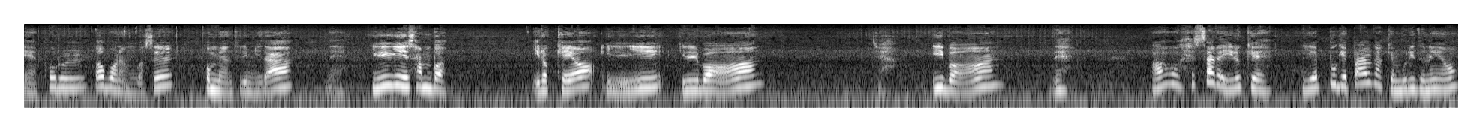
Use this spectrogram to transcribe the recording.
예, 포를 떠보는 것을 권면 드립니다. 네, 1, 2, 3번 이렇게요. 1, 2, 1번 자, 2번 네, 아우 햇살에 이렇게 예쁘게 빨갛게 물이 드네요.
